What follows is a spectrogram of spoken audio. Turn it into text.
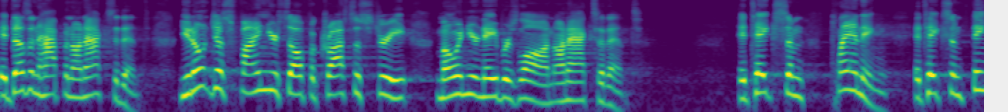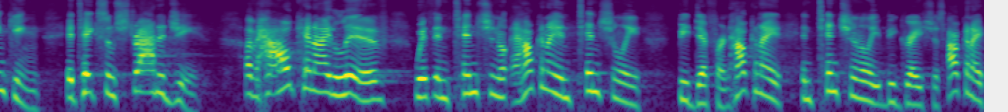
It doesn't happen on accident. You don't just find yourself across the street mowing your neighbor's lawn on accident. It takes some planning. It takes some thinking. It takes some strategy of how can I live with intentional, how can I intentionally be different? How can I intentionally be gracious? How can I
